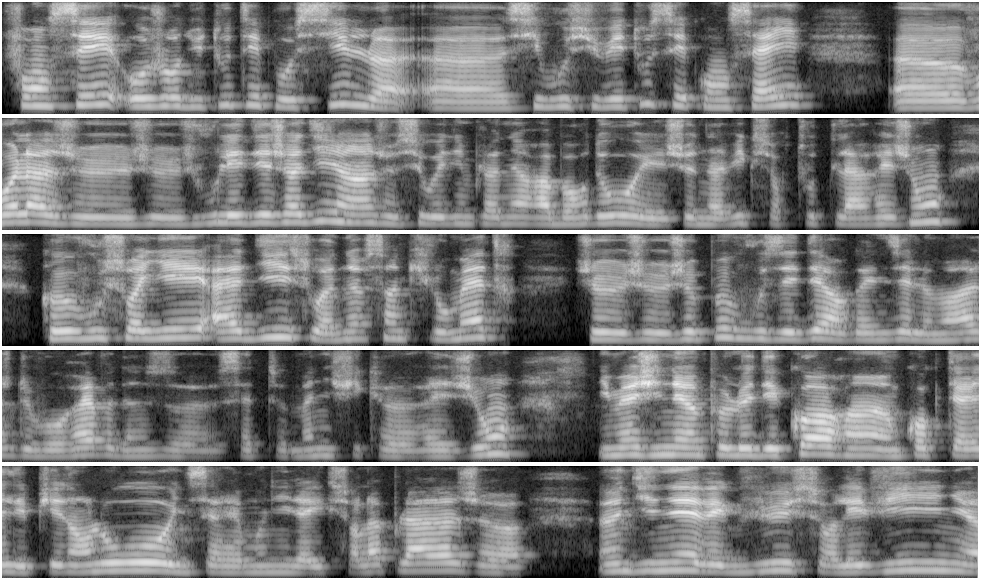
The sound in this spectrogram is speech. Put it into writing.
foncez. Aujourd'hui, tout est possible si vous suivez tous ces conseils. Euh, voilà, je vous l'ai déjà dit, hein, je suis wedding planner à Bordeaux et je navigue sur toute la région. Que vous soyez à 10 ou à 900 km, je, je, je, peux vous aider à organiser le mariage de vos rêves dans euh, cette magnifique euh, région. Imaginez un peu le décor, hein, un cocktail les pieds dans l'eau, une cérémonie laïque sur la plage, un dîner avec vue sur les vignes,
